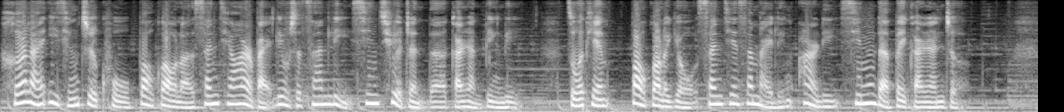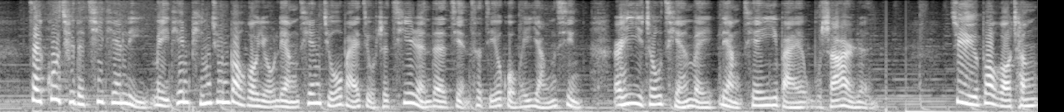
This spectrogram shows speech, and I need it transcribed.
荷兰疫情智库报告了三千二百六十三例新确诊的感染病例。昨天报告了有三千三百零二例新的被感染者。在过去的七天里，每天平均报告有两千九百九十七人的检测结果为阳性，而一周前为两千一百五十二人。据报告称，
